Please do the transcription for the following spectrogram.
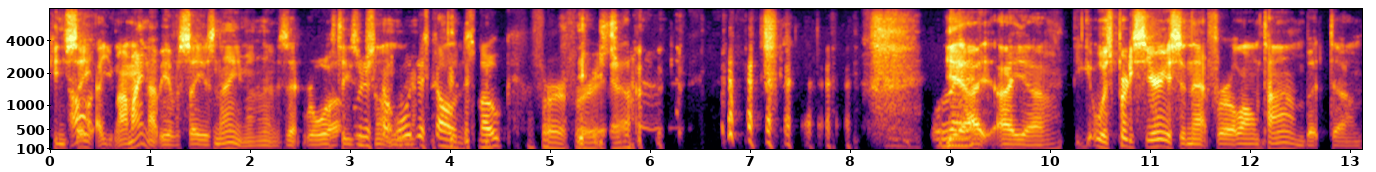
Can you say? Oh. I, I, might not be able to say his name. I don't know. Is that royalties well, we'll or something? Call, we'll just call him Smoke for for. Know. yeah, I, I uh, was pretty serious in that for a long time, but um,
